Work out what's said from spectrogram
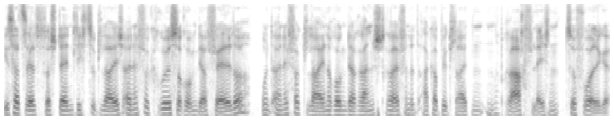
Dies hat selbstverständlich zugleich eine Vergrößerung der Felder und eine Verkleinerung der Randstreifen und ackerbegleitenden Brachflächen zur Folge.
